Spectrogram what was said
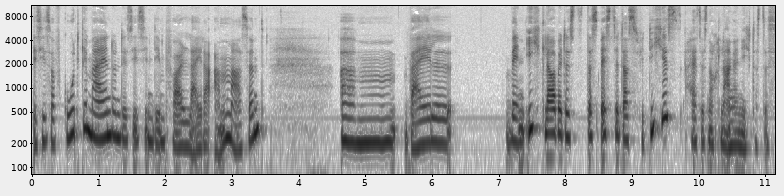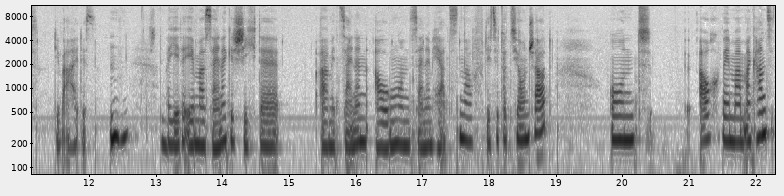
Es ist auf gut gemeint und es ist in dem Fall leider anmaßend, ähm, weil wenn ich glaube, dass das Beste das für dich ist, heißt es noch lange nicht, dass das die Wahrheit ist. Mhm, weil jeder eben aus seiner Geschichte äh, mit seinen Augen und seinem Herzen auf die Situation schaut. Und auch wenn man, man kann zum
